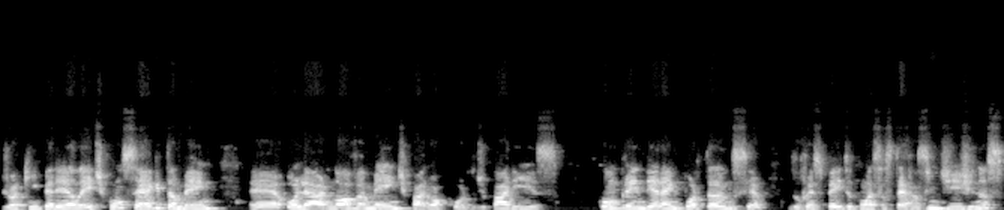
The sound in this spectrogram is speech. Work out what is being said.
Joaquim Pereira Leite consegue também é, olhar novamente para o Acordo de Paris, compreender a importância do respeito com essas terras indígenas,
